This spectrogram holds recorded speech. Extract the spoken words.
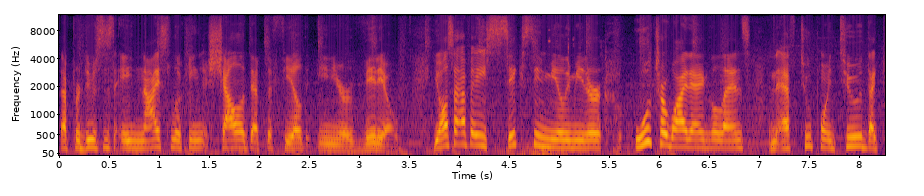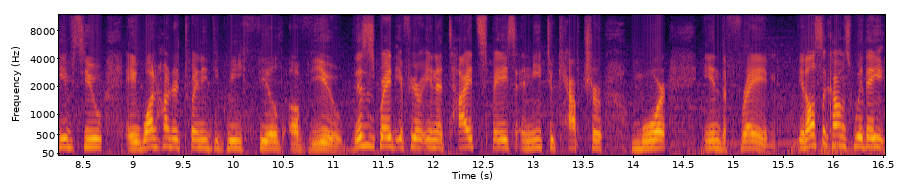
that produces a nice looking shallow depth of field in your video. You also have a 16 millimeter ultra wide angle lens, an f2.2 that gives you a 120 degree field of view. This is great if you're in a tight space and need to capture more in the frame. It also comes with a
